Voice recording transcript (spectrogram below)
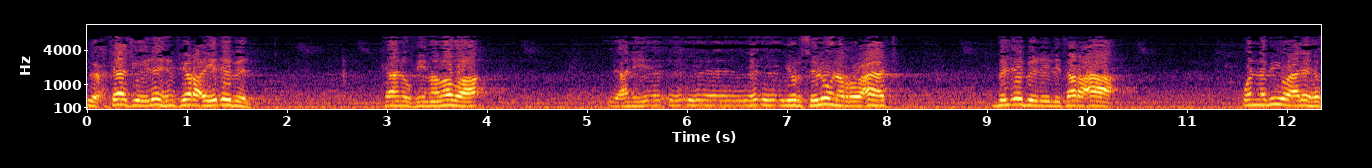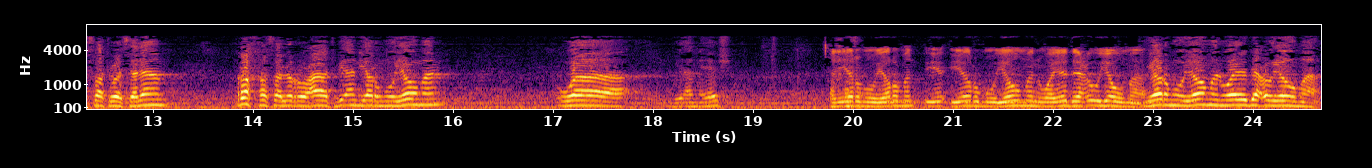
يحتاج إليهم في رعي الإبل. كانوا فيما مضى. يعني يرسلون الرعاة بالإبل لترعى والنبي عليه الصلاة والسلام رخص للرعاة بأن يرموا يوما و بأن إيش؟ أن يرموا يوما يرموا يوما ويدعوا يوما؟ يرموا يوما ويدعوا يوما.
